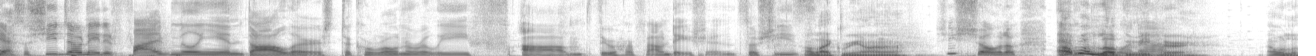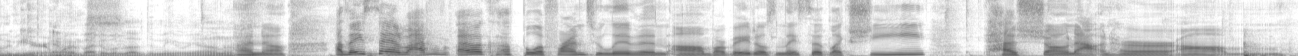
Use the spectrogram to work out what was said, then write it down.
Yeah, so she donated five million dollars to Corona relief um, through her foundation. So she's I like Rihanna. she's showing up. I would love to meet out. her. I would love to meet her. Everybody once. would love to meet Rihanna. I know. Uh, they said I have, I have a couple of friends who live in um, Barbados, and they said like she has shown out in her um,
